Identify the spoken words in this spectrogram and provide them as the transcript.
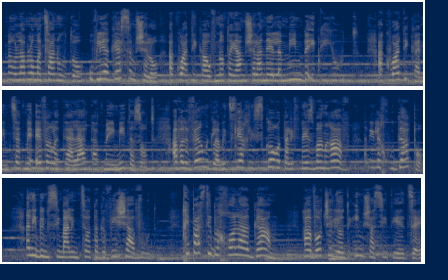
מעולם לא מצאנו אותו, ובלי הקסם שלו, אקוואטיקה ובנות הים שלה נעלמים באיטיות. אקוואטיקה נמצאת מעבר לתעלה התת-מימית הזאת, אבל ורנגלם הצליח לסגור אותה לפני זמן רב. אני לכודה פה. אני במשימה למצוא את הגביש האבוד. חיפשתי בכל האגם. האבות שלי יודעים שעשיתי את זה,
